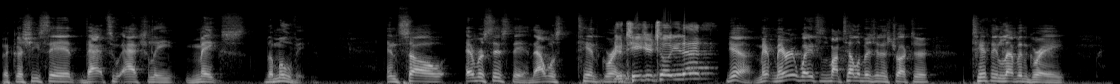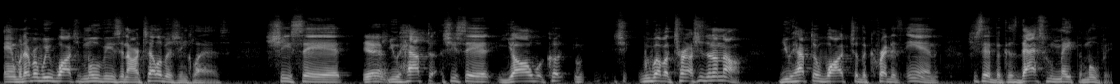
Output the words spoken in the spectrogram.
because she said that's who actually makes the movie. And so ever since then, that was 10th grade. Your teacher told you that? Yeah. Mary Waits was my television instructor, 10th 11th grade. And whenever we watch movies in our television class, she said, yeah. you have to, she said, y'all, would, cook." she, we will have a turn. She said, no, no. You have to watch till the credits end. She said, because that's who made the movie.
